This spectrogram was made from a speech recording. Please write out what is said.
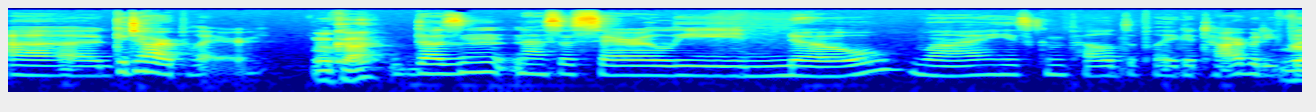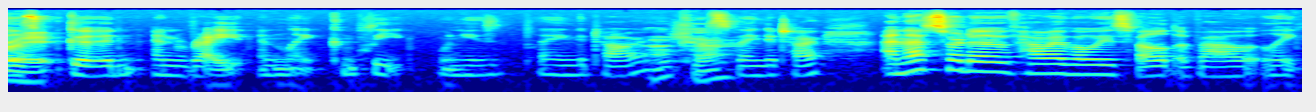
a guitar player okay. doesn't necessarily know why he's compelled to play guitar, but he feels Right. good and right and like complete when he's playing guitar. Okay. playing guitar, and that's sort of how I've always felt about like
